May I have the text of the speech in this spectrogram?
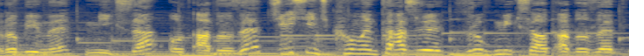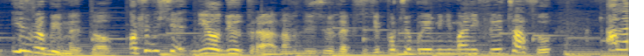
Robimy miksa od A do Z? 10 komentarzy, zrób miksa od A do Z i zrobimy to. Oczywiście nie od jutra, nawet jeśli napiszecie, potrzebuję minimalnie chwilę czasu, ale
